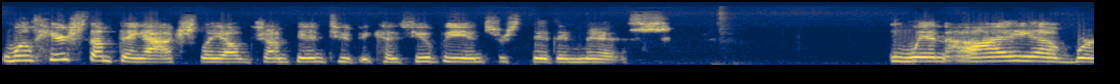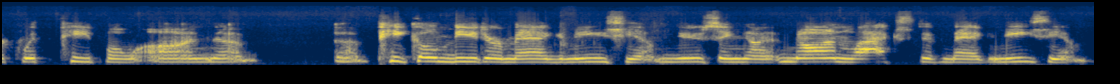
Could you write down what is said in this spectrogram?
Well, here's something actually I'll jump into because you'll be interested in this. When I uh, work with people on um, uh, picometer magnesium using a non laxative magnesium.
